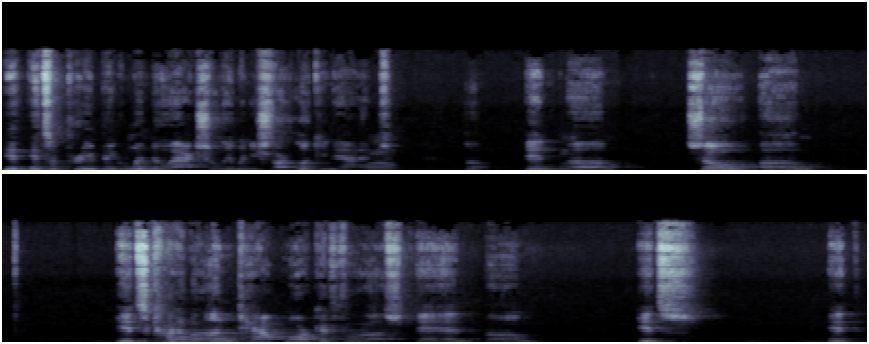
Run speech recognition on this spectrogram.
It, it's a pretty big window, actually, when you start looking at it. Wow. Uh, and hmm. um, so um, it's kind of an untapped market for us, and um, it's it.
